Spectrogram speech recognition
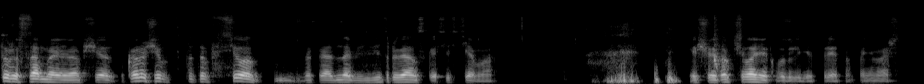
то же самое вообще. Короче, это все такая одна витрувианская система. Еще и как человек выглядит при этом, понимаешь,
